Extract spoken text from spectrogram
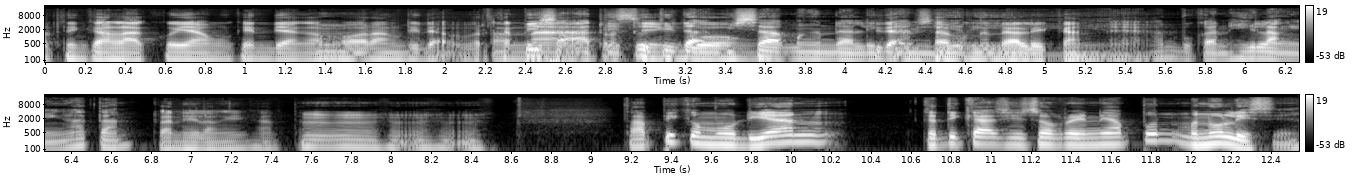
bertingkah laku yang mungkin dianggap Hmm. orang tidak berkenan, Tapi saat itu tidak bisa mengendalikan tidak bisa diri. mengendalikan, Ya ya. kan bukan hilang ingatan. bukan hilang ingatan. Hmm, hmm, hmm, hmm. Tapi kemudian ketika schizophrenia pun menulis ya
